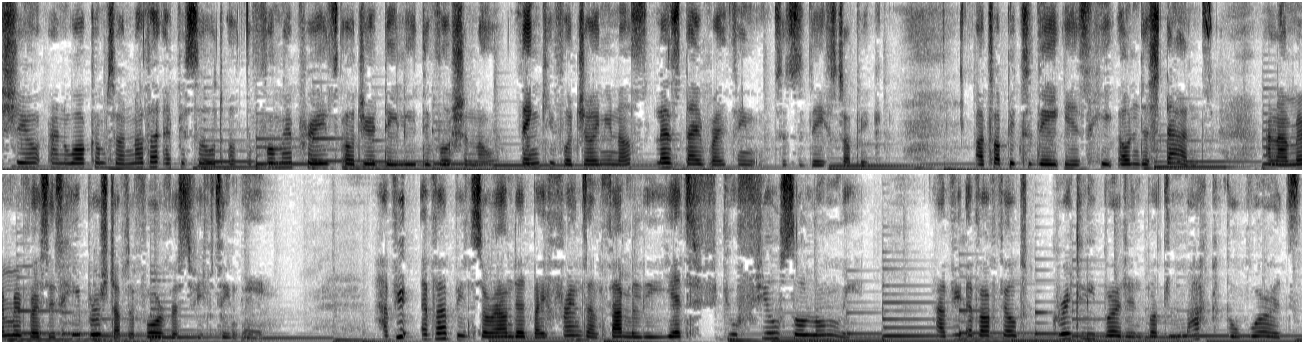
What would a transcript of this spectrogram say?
you, and welcome to another episode of the Former Praise Audio Daily Devotional. Thank you for joining us. Let's dive right into today's topic. Our topic today is He Understands, and our memory verse is Hebrews chapter 4, verse 15a. Have you ever been surrounded by friends and family, yet you feel so lonely? Have you ever felt greatly burdened but lack the words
